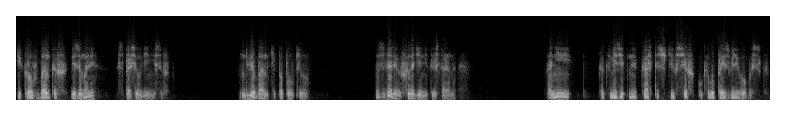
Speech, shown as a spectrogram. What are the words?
«Икру в банках изымали?» — спросил Денисов. «Две банки по полкило. Сдали в холодильник ресторана. Они как визитные карточки всех, у кого произвели обыск.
